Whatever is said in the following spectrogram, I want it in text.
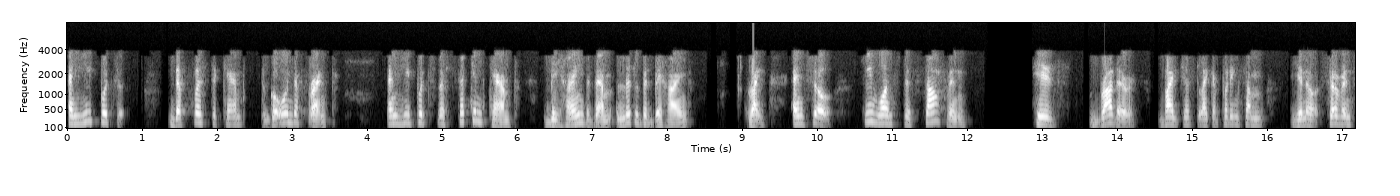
and he puts the first camp to go in the front and he puts the second camp behind them, a little bit behind, right? And so he wants to soften his brother by just like putting some, you know, servants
